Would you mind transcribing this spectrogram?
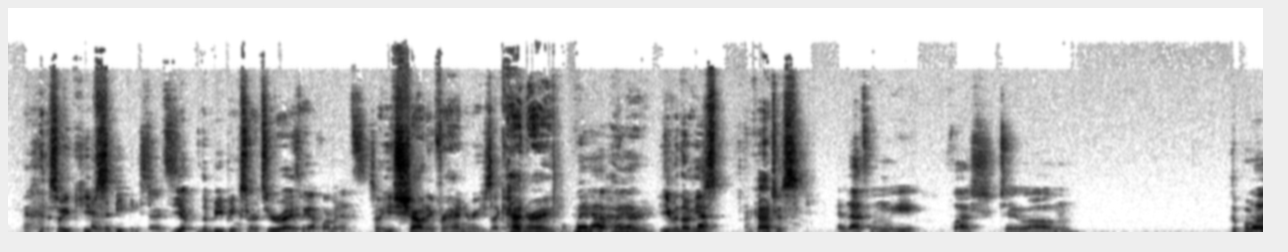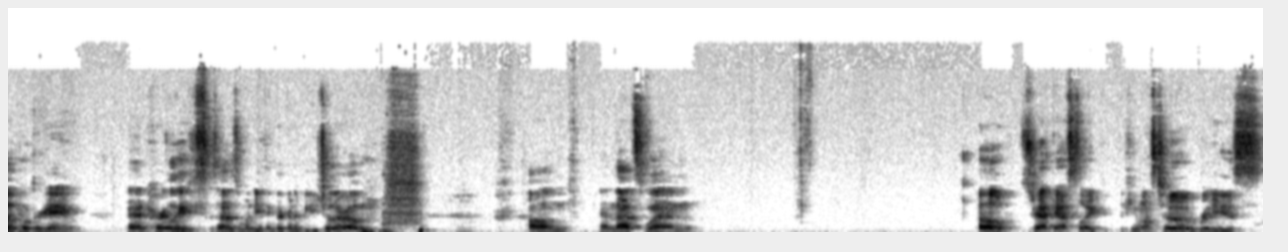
so he keeps. and the beeping starts. Yep, the beeping starts. You're right. So we got four minutes. So he's shouting for Henry. He's like, Henry, Wake up, wake up! Henry, even though he's unconscious. And that's when we flash to um, The poker. the game. poker game, and Hurley says, "When do you think they're gonna beat each other up?" um, and that's when. Oh, Jack asked like if he wants to raise.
